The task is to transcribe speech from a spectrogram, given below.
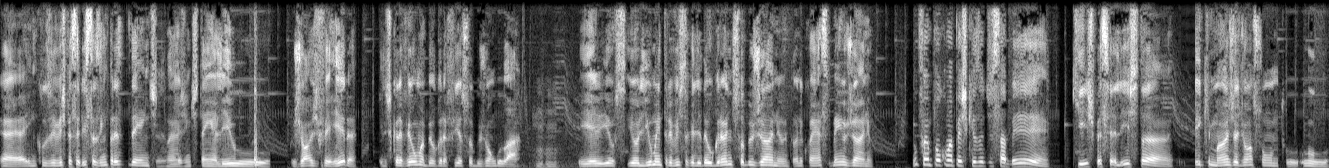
É, inclusive especialistas em presidentes. Né? A gente tem ali o Jorge Ferreira, ele escreveu uma biografia sobre o João Goulart. Uhum. E ele, eu, eu, li uma entrevista que ele deu grande sobre o Jânio, então ele conhece bem o Jânio. Então foi um pouco uma pesquisa de saber que especialista que manja de um assunto. O,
